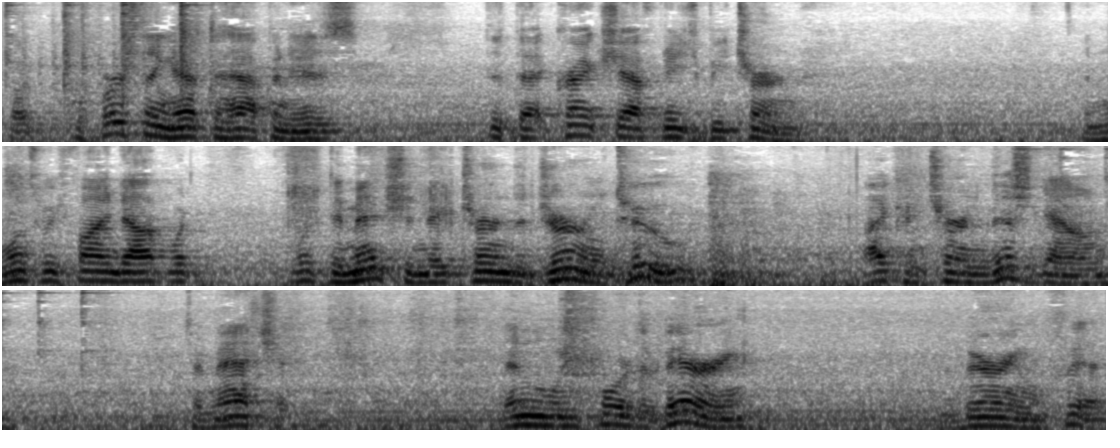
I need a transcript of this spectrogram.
But the first thing that has to happen is that that crankshaft needs to be turned. And once we find out what, what dimension they turned the journal to, I can turn this down to match it. Then when we pour the bearing, the bearing will fit.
